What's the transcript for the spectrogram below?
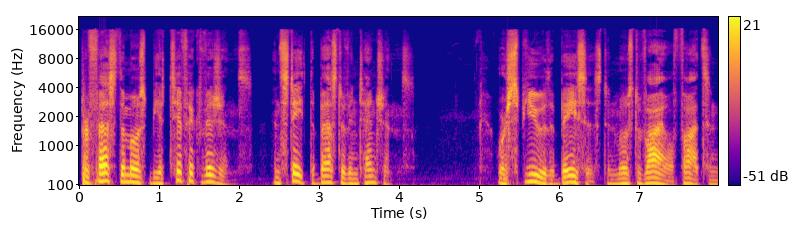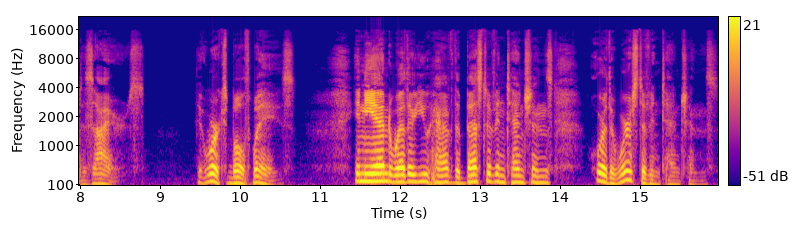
Profess the most beatific visions, and state the best of intentions. Or spew the basest and most vile thoughts and desires. It works both ways. In the end, whether you have the best of intentions or the worst of intentions,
